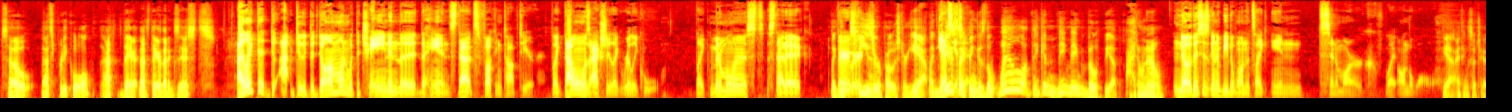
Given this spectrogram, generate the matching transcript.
So that's pretty cool. That there, that's there. That exists. I like that, dude. The Dom one with the chain and the the hands. That's fucking top tier. Like that one was actually like really cool. Like minimalist aesthetic. Like Very, the teaser poster, yeah. Like Yes, this, yes, I yeah. think is the well. They can they maybe both be up. I don't know. No, this is gonna be the one that's like in Cinemark, like on the wall. Yeah, I think so too.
